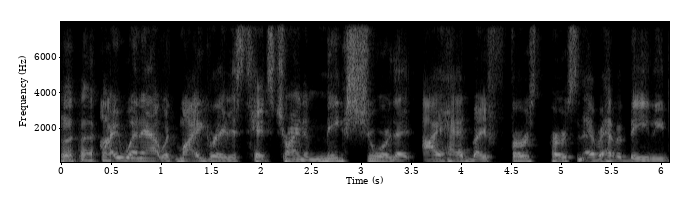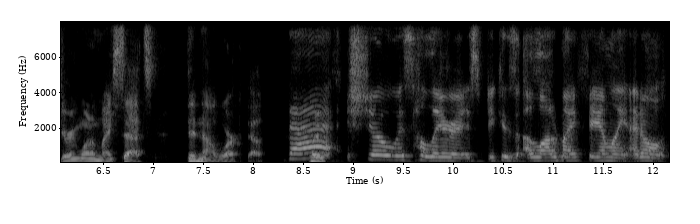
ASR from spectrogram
night. I went out with my greatest hits trying to make sure that I had my first person ever have a baby during one of my sets. Did not work though. That show was hilarious because a lot of my family, I don't,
